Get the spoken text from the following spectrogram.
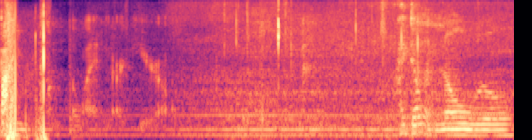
But I want the light and dark hero. I don't know, bro.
